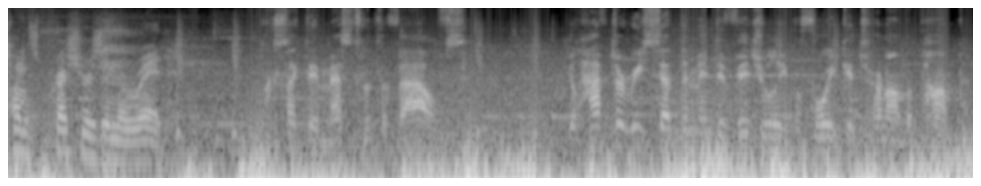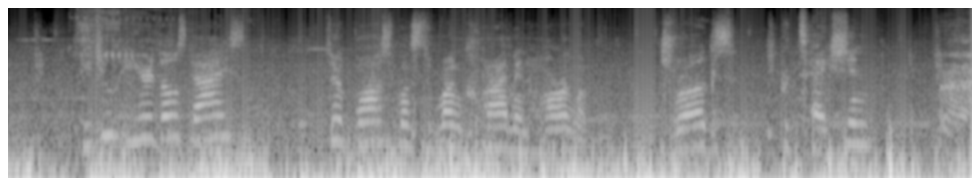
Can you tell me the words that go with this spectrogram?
Pump's pressure is in the red. Looks like they messed with the valves. You'll have to reset them individually before you can turn on the pump. Did you hear those guys? Their boss wants to run crime in Harlem. Drugs, protection. Ugh,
